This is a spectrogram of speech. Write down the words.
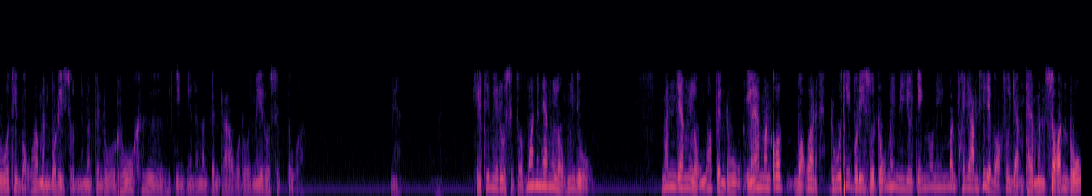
รู้ที่บอกว่ามันบริสุทธิ์นี่มันเป็นรู้รู้คือ จริง ๆ แล้วมันเป็นเราโดยไม่รู้สึกตัว เนี่ยเหตุที่ไม่รู้สึกตัวมันยังหลงอยู่ มันยังหลงว่าเป็นรู้ แล้วมันก็บอกว่ารู้ที่บริสุทธิ์รู้ไม่มีอยู่จริงโน่นนี่มันพยายามที่จะบอกทุกอย่างแต่มันซ้อนรู้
